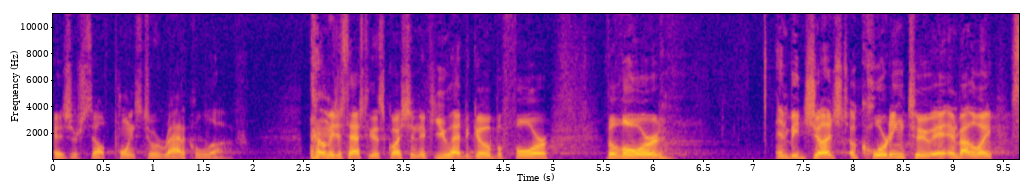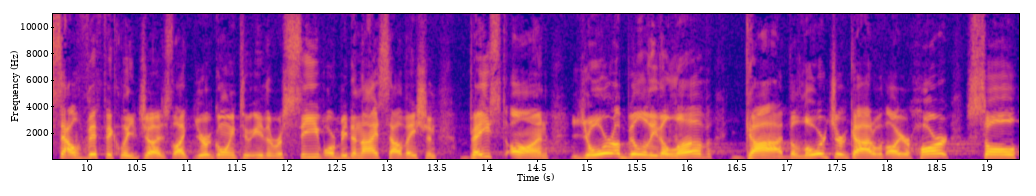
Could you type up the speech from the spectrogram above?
as yourself. Points to a radical love. Let me just ask you this question. If you had to go before the Lord and be judged according to, and by the way, salvifically judged, like you're going to either receive or be denied salvation based on your ability to love God, the Lord your God, with all your heart, soul,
